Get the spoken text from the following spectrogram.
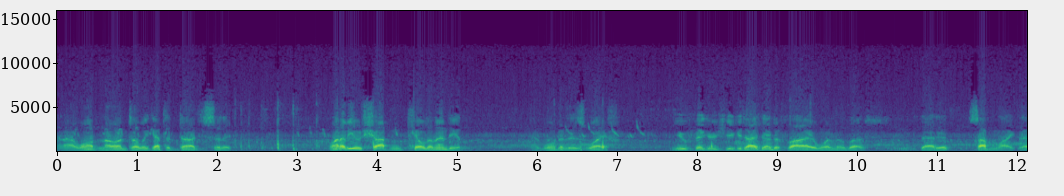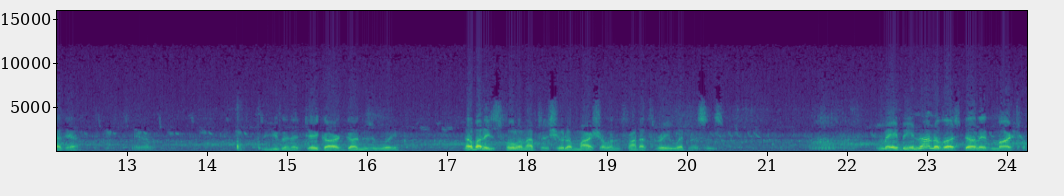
And I won't know until we get to Dodge City. One of you shot and killed an Indian and wounded his wife. You figure she could identify one of us. Is that it? Something like that, yeah. Yeah. So you gonna take our guns away? Nobody's fool enough to shoot a marshal in front of three witnesses. Maybe none of us done it, Marshal.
